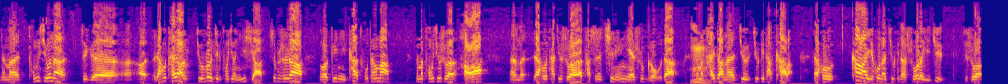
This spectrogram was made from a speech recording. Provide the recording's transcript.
那么同学呢，这个呃呃，然后台长就问这个同学，你想是不是让我给你看图腾吗？那么同学说好啊，那么然后他就说他是七零年属狗的，嗯那么台长呢就就给他看了，然后看完以后呢就给他说了一句，就说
